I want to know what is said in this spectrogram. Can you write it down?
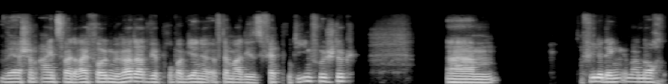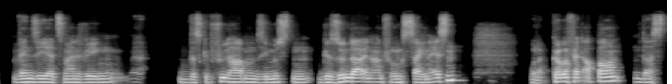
wer schon ein, zwei, drei Folgen gehört hat, wir propagieren ja öfter mal dieses Fett-Protein-Frühstück. Ähm, viele denken immer noch, wenn sie jetzt meinetwegen das Gefühl haben, sie müssten gesünder in Anführungszeichen essen, oder Körperfett abbauen, dass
